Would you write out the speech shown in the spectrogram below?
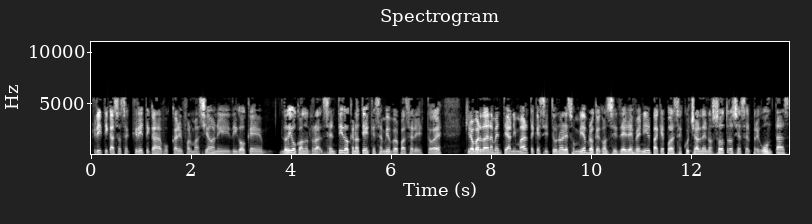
críticas, hacer críticas, buscar información y digo que, lo digo con sentido que no tienes que ser miembro para hacer esto, ¿eh? Quiero verdaderamente animarte que si tú no eres un miembro, que consideres venir para que puedas escuchar de nosotros y hacer preguntas.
